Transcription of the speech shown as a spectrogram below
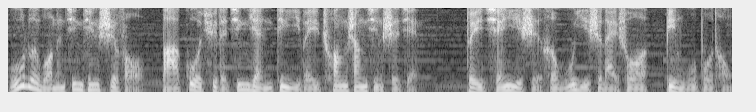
无论我们今天是否把过去的经验定义为创伤性事件，对潜意识和无意识来说并无不同。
